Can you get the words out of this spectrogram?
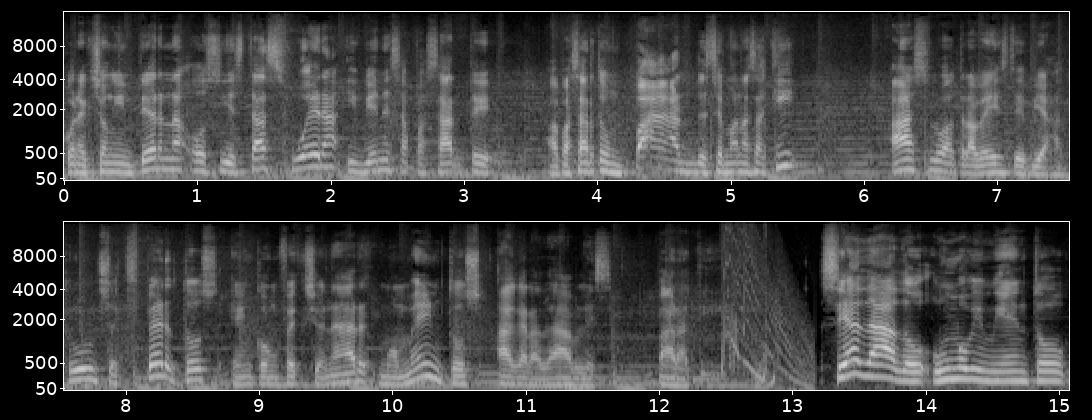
conexión interna o si estás fuera y vienes a pasarte, a pasarte un par de semanas aquí, hazlo a través de Viajatours, expertos en confeccionar momentos agradables para ti se ha dado un movimiento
